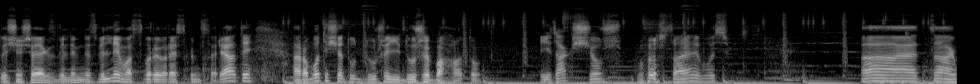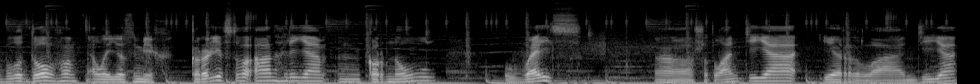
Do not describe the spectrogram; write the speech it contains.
Точніше, як звільнив, не звільнив, а створив рейскомісаріати. А роботи ще тут дуже і дуже багато. І так, що ж, повертаємось. Так, було довго, але я зміг. Королівство Англія, м, Корнуул, Уельс, е, Шотландія, Ірландія.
